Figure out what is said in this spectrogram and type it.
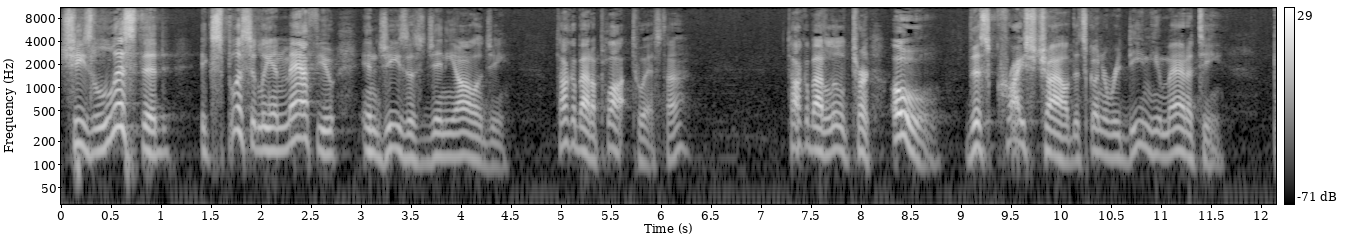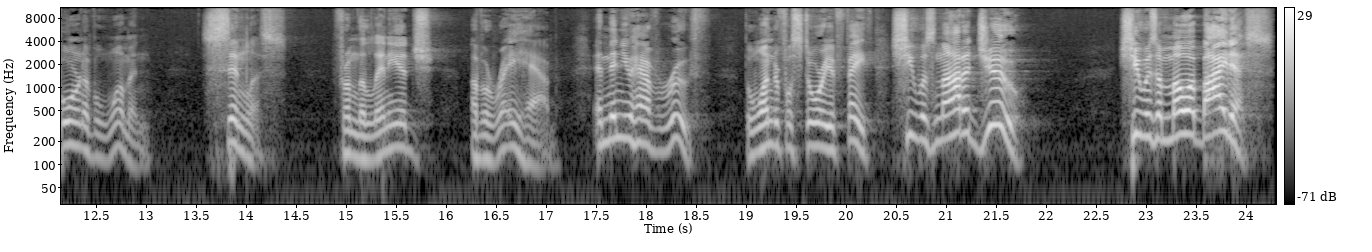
She's listed explicitly in Matthew in Jesus' genealogy. Talk about a plot twist, huh? Talk about a little turn. Oh, this Christ child that's going to redeem humanity, born of a woman, sinless, from the lineage of a Rahab. And then you have Ruth, the wonderful story of faith. She was not a Jew, she was a Moabitess,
